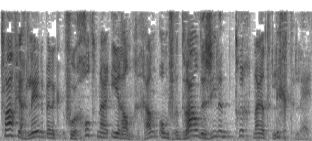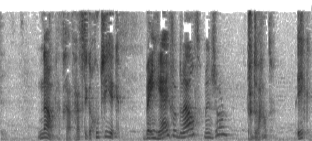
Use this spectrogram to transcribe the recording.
Twaalf jaar geleden ben ik voor God naar Iran gegaan... om verdwaalde zielen terug naar het licht te leiden. Nou, dat gaat hartstikke goed, zie ik. Ben jij verdwaald, mijn zoon? Verdwaald? Ik?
